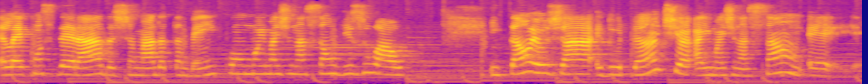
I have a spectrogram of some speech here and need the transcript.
ela é considerada, chamada também como imaginação visual então, eu já, durante a, imaginação, é,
